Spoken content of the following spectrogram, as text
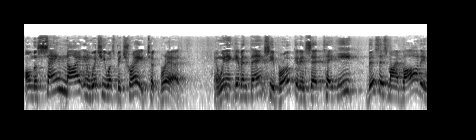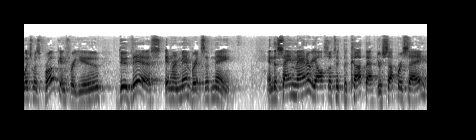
on the same night in which he was betrayed, took bread. And when he had given thanks, he broke it and said, Take, eat, this is my body which was broken for you. Do this in remembrance of me. In the same manner, he also took the cup after supper, saying,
